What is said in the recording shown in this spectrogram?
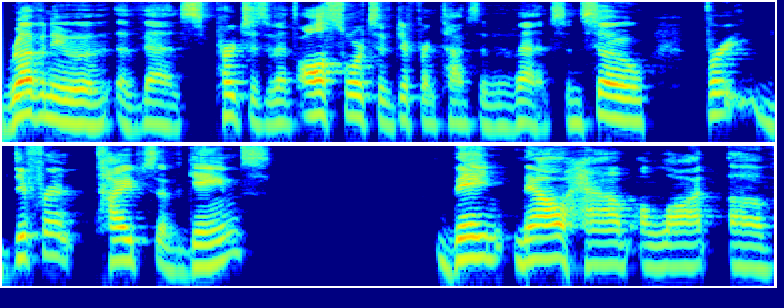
revenue events, purchase events, all sorts of different types of events. And so for different types of games, they now have a lot of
